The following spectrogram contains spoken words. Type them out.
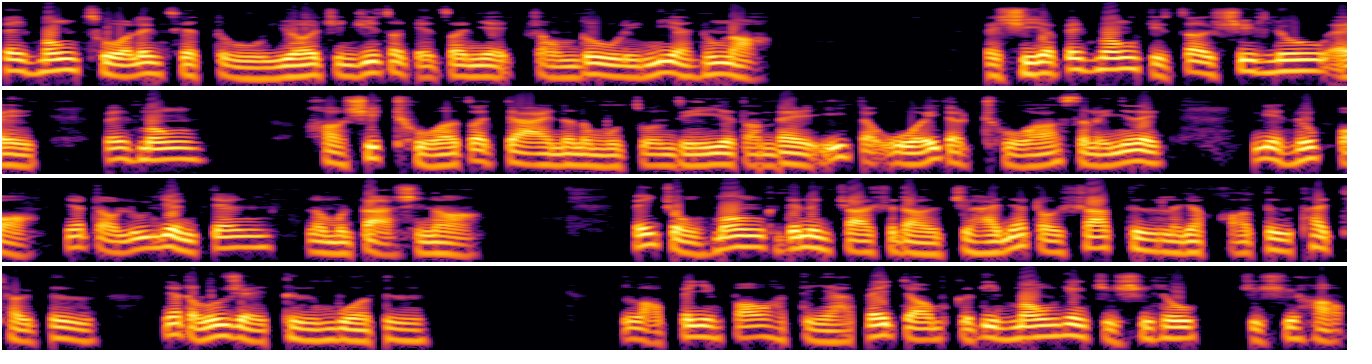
bé mong chùa lên xe tù giờ chính chỉ cho cái giờ nhẹ chồng đủ lý niệm lúc nó để xia bé mong chỉ cho xia lưu ấy bé mong họ chỉ chúa cho trái nó là một chuyện gì vậy tận đây ít cho uế cho chúa xử lý như thế nên lúc bỏ nhớ trò lũ dân chân là một tà sinh nọ bên chồng mong cái tên trái sẽ đời chỉ hai nhớ trò sát tư là nhớ họ tư thay trời tư nhớ trò lũ dễ tư mùa tư lọ bên những bao hạt tiền bên chồng cứ đi mong nhưng chỉ suy lũ chỉ suy học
